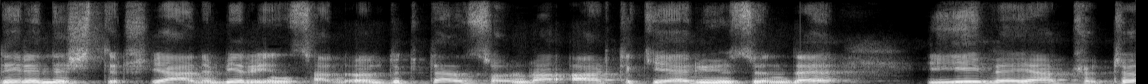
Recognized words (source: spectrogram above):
diriliştir. Yani bir insan öldükten sonra artık yeryüzünde iyi veya kötü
